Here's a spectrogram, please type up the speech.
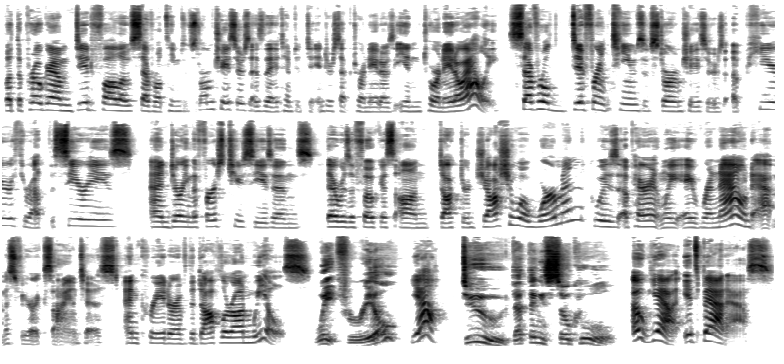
but the program did follow several teams of storm chasers as they attempted to intercept tornadoes in Tornado Alley. Several different teams of storm chasers appear throughout the series, and during the first two seasons, there was a focus on Dr. Joshua Wurman, who is apparently a renowned atmospheric scientist and creator of the Doppler on wheels. Wait, for real? Yeah, Dude, that thing is so cool. Oh, yeah, it's badass.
